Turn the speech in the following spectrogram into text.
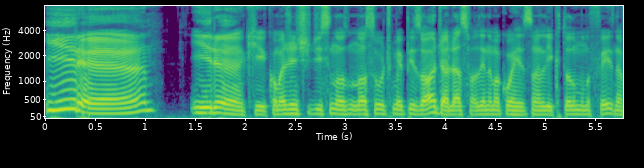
Irã, Irã, que como a gente disse no nosso último episódio, aliás, fazendo uma correção ali que todo mundo fez, né?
